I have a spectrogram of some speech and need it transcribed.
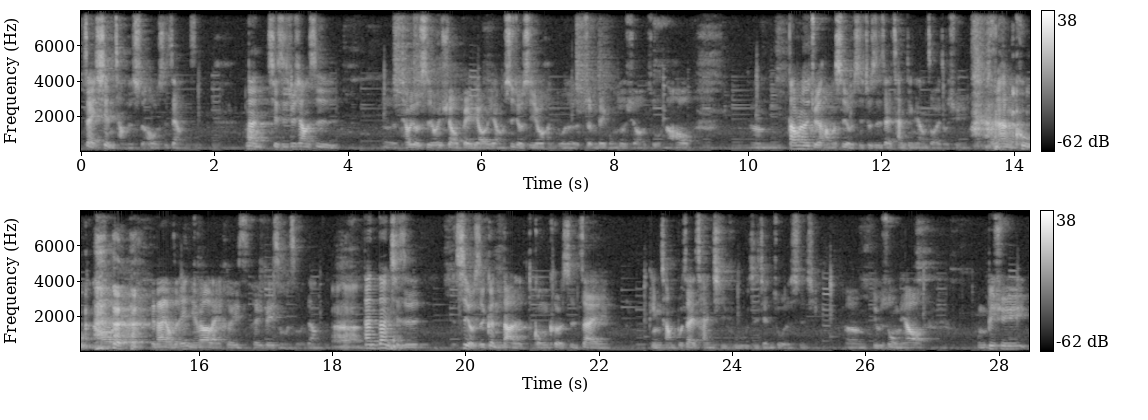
在现场的时候是这样子。那其实就像是呃调酒师会需要备料一样，侍酒师也有很多的准备工作需要做。然后嗯，大部分人觉得好像侍酒师就是在餐厅那样走来走去，好像很酷。然后跟大家讲说，哎、欸，你要不要来喝一喝一杯什么什么这样子？嗯。但但其实侍酒师更大的功课是在。平常不在餐期服务之间做的事情，嗯，比如说我们要，我们必须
